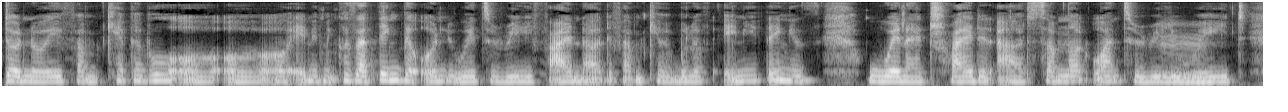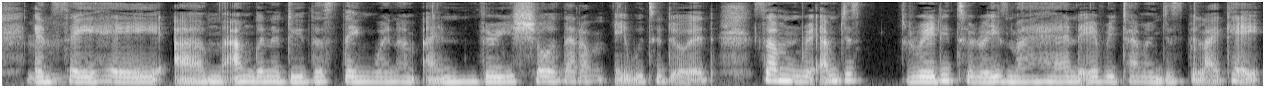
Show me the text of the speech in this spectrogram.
don't know if i'm capable or or, or anything because i think the only way to really find out if i'm capable of anything is when i tried it out so i'm not one to really mm. wait mm. and say hey um i'm gonna do this thing when i'm i'm very sure that i'm able to do it so i'm i'm just ready to raise my hand every time and just be like, Hey,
